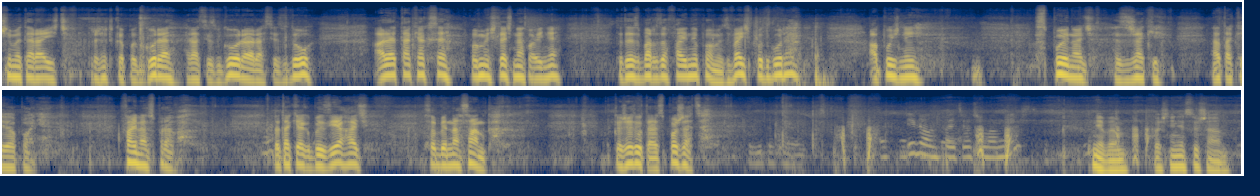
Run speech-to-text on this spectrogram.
musimy teraz iść troszeczkę pod górę. Raz jest w górę, raz jest w dół. Ale tak jak chcę pomyśleć na spokojnie, to to jest bardzo fajny pomysł. Wejść pod górę, a później spłynąć z rzeki na takiej oponie. Fajna sprawa. To tak jakby zjechać sobie na sankach. Tylko, że tutaj jest po rzece. Ile on powiedział, że mam iść? Nie wiem, właśnie nie słyszałem.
